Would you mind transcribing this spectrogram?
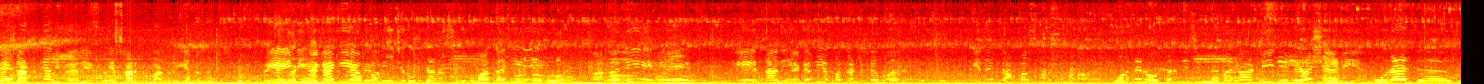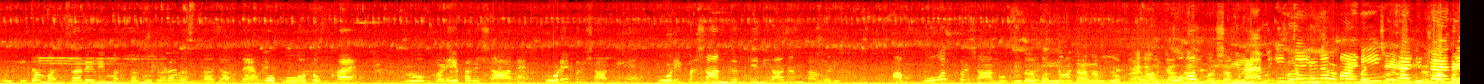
ਇਹ ਗਟਕਾ ਨਹੀਂ ਪੈ ਰਿਹਾ ਇਹ ਸੜਕ ਬਣ ਰਹੀ ਹੈ ਨਵੀਂ ਇਹ ਨਹੀਂ ਹੈਗਾ ਕਿ ਆਪਾਂ ਮਾਤਾ ਜੀ ਮਾਤਾ ਜੀ ਇਹ ਇਹ ਇਦਾਂ ਨਹੀਂ ਹੈਗਾ ਵੀ ਆਪਾਂ ਗਟਕਾ ਪਾ ਰਹੇ ਹਾਂ। ਇਹਦੇ ਤੇ ਆਪਾਂ ਸੜਕ ਬਣਾ ਰਹੇ ਹਾਂ। ਹੁਣ ਫਿਰ ਉਧਰ ਦੀ ਜ਼ਿੰਮੇਵਾਰੀ ਤੁਹਾਡੀ ਤੁਸੀਂ ਲਿਓ ਸ਼ਹਿਰ ਮੇਰੀ ਹੈ। ਪੂਰਾ ਜਿਹਦਾ ਮਨਸਾ ਦੇਵੀ ਮੰਦਿਰ ਨੂੰ ਜਿਹੜਾ ਰਸਤਾ ਜਾਂਦਾ ਹੈ ਉਹ ਬਹੁਤ ਔਖਾ ਹੈ ਲੋਕ ਬੜੇ ਪਰੇਸ਼ਾਨ ਹੈ ਥੋੜੇ ਪਰੇਸ਼ਾਨ ਨਹੀਂ ਹੈ ਥੋੜੀ परेशान करके नहीं आ जनता बड़ी अब बहुत परेशान हो उधर बंदे में जाना भी औखा है बहुत मुश्किल है ਮੈਮ ਇੰਨਾ ਇੰਨਾ ਪਾਣੀ ਸਾਡੀ ਵੈਨ ਦੇ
